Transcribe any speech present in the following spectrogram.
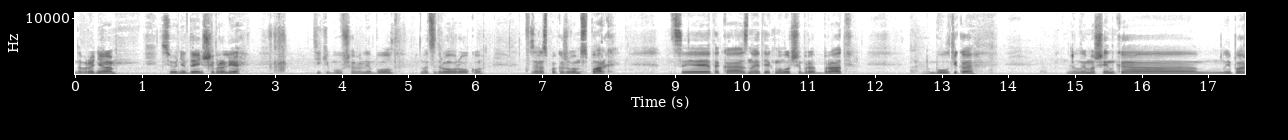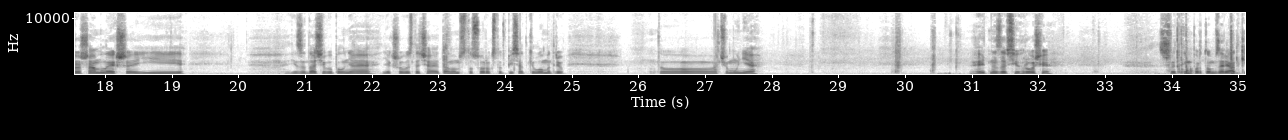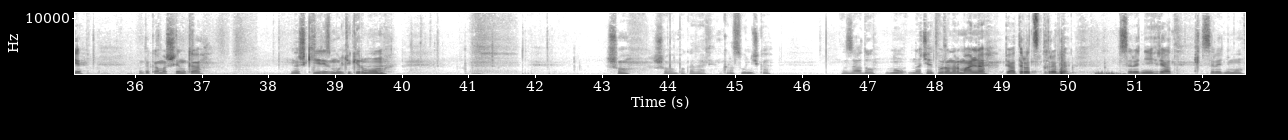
Доброго дня. Сьогодні день Chevrolet. Тільки був Chevrolet Bolt 22-го року. Зараз покажу вам Spark. Це така, знаєте, як молодший брат Болтика. Але машинка ну, і по грошам легше, і, і задачі виповняє, якщо вистачає там вам 140-150 кілометрів, то чому ні? Геть не за всі гроші. З швидким портом зарядки. Ось така машинка на шкірі з мультикермом. Що, що вам показати? Красунечка. Ззаду, ну, на четверо нормально, п'ятеро треба середній ряд середньому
